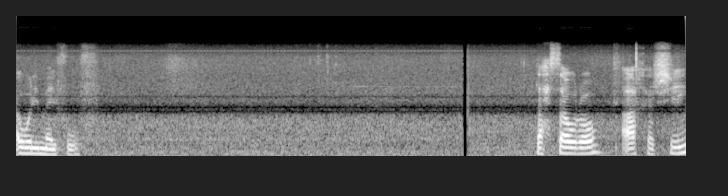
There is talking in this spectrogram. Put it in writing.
أو الملفوف. رح صوره آخر شي.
